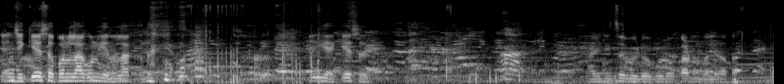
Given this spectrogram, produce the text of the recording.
त्यांची केस पण लागून घेणं लागतात ठीक आहे केस हा. हळदीचं व्हिडिओ व्हिडिओ काढून झाले जातात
